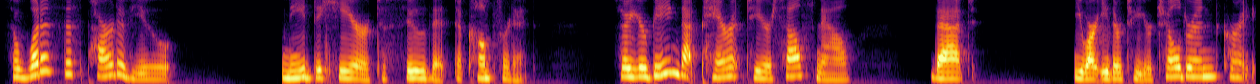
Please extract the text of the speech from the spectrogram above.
So, what does this part of you need to hear to soothe it, to comfort it? So, you're being that parent to yourself now that you are either to your children, current,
